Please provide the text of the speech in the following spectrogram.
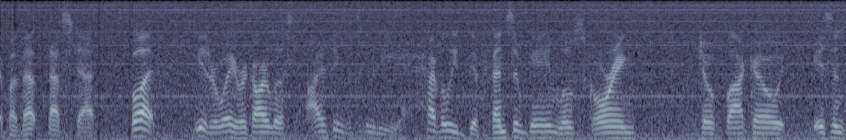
about that that stat. But either way, regardless, I think it's going to be a heavily defensive game, low scoring. Joe Flacco isn't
